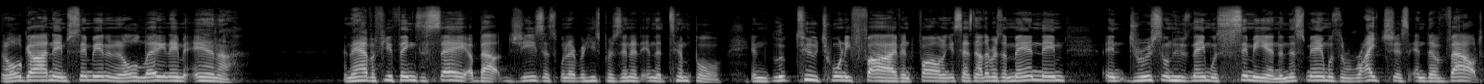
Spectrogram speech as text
an old guy named Simeon and an old lady named Anna. And they have a few things to say about Jesus whenever he's presented in the temple. In Luke 2 25 and following, it says, Now there was a man named in Jerusalem whose name was Simeon, and this man was the righteous and devout,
